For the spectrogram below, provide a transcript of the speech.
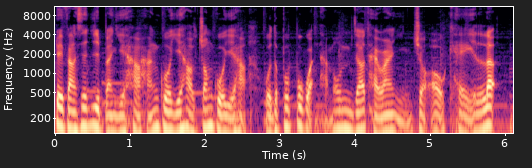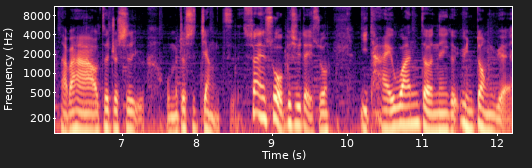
对方是日本也好，韩国也好，中国也好，我都不不管他们，我们只要台湾赢就 OK 了，好不好？这就是我们就是这样子。虽然说我必须得说，以台湾的那个运动员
